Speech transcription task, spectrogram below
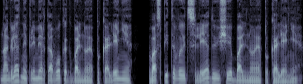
Наглядный пример того, как больное поколение воспитывает следующее больное поколение.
